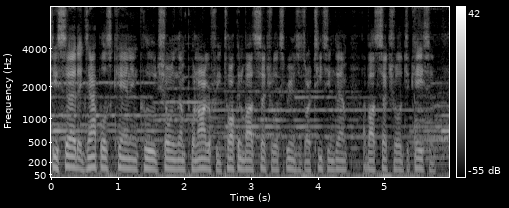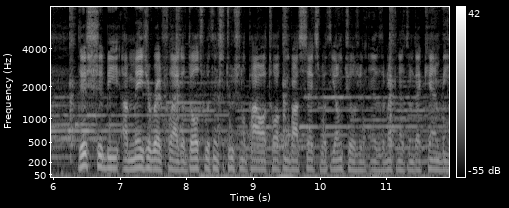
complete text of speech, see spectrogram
She said examples can include showing them pornography, talking about sexual experiences, or teaching them about sexual education. This should be a major red flag. Adults with institutional power talking about sex with young children is a mechanism that can be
